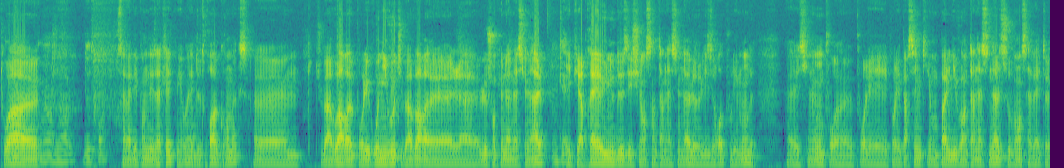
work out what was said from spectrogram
toi, Combien en général 2, 3 ça va dépendre des athlètes, mais ouais, Ouais. 2-3 grand max. Tu vas avoir, pour les gros niveaux, tu vas avoir la- le championnat national. Ok. Et puis après, une ou deux échéances internationales, les Europes ou les mondes. Euh, et sinon, pour, euh, pour, les, pour les personnes qui n'ont pas le niveau international, souvent ça va être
